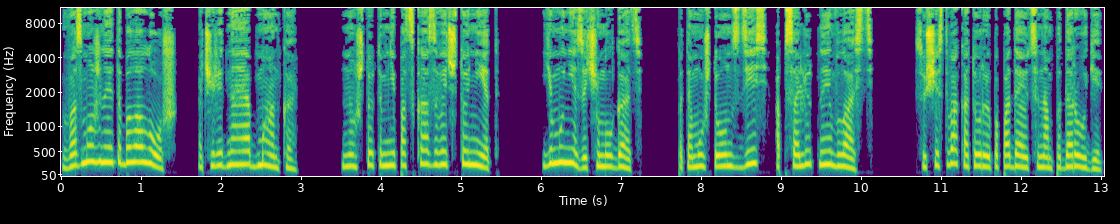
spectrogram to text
Возможно, это была ложь, очередная обманка. Но что-то мне подсказывает, что нет. Ему незачем лгать, потому что он здесь — абсолютная власть. Существа, которые попадаются нам по дороге,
